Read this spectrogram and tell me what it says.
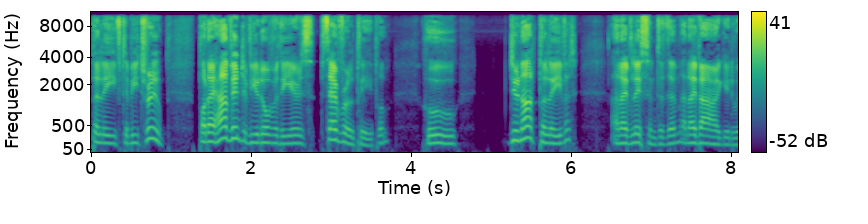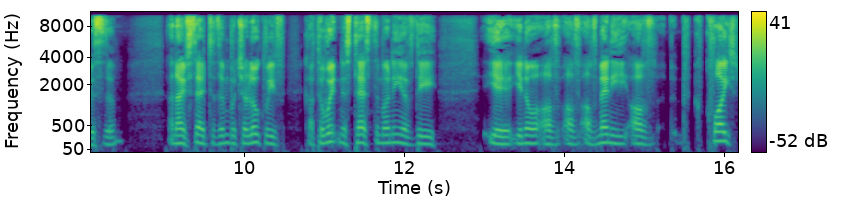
believe to be true. But I have interviewed over the years several people who do not believe it. And I've listened to them and I've argued with them. And I've said to them, but look, we've got the witness testimony of the, you, you know, of, of, of many, of quite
